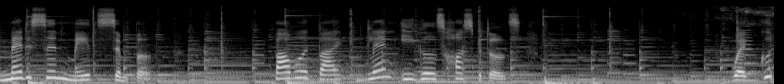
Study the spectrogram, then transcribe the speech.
Medicine Made Simple. Powered by Gleneagles Hospitals, where good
